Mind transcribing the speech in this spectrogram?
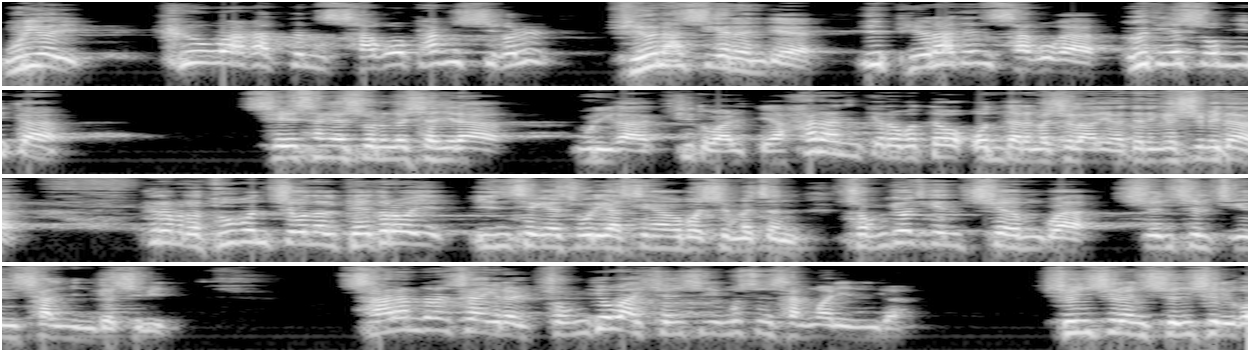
우리의 그와 같은 사고 방식을 변화시켜야 하는데 이 변화된 사고가 어디에서 옵니까? 세상에서 오는 것이 아니라 우리가 기도할 때 하나님께로부터 온다는 것을 알아야 되는 것입니다. 그러므로 두 번째 오늘 베드로의 인생에서 우리가 생각해 보시는 것은 종교적인 체험과 현실적인 삶인 것입니다. 사람들은 생각하기를 종교와 현실이 무슨 상관이 있는가? 현실은 현실이고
